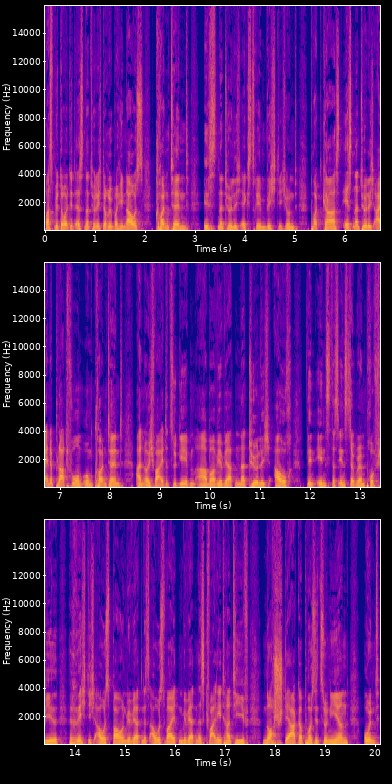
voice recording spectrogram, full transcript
was bedeutet es natürlich darüber hinaus? Content ist natürlich extrem wichtig. Und Podcast ist natürlich eine Plattform, um Content an euch weiterzugeben, aber wir werden natürlich auch den Inst das Instagram-Profil richtig ausbauen, wir werden es ausweiten, wir werden es qualitativ noch stärker positionieren. Und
